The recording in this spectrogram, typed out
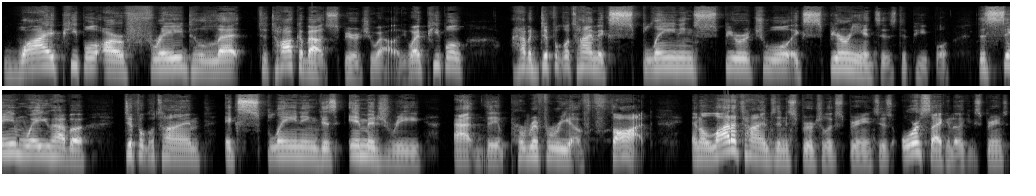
why people are afraid to let to talk about spirituality, why people have a difficult time explaining spiritual experiences to people. The same way you have a difficult time explaining this imagery at the periphery of thought. And a lot of times in spiritual experiences or psychedelic experience,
